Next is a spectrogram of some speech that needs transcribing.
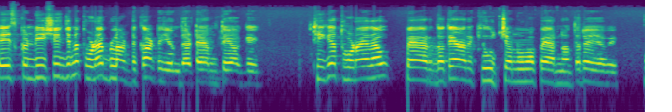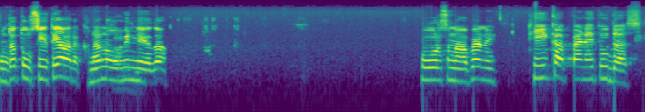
ਇਸ ਕੰਡੀਸ਼ਨ 'ਚ ਨਾ ਥੋੜਾ ਬਲੱਡ ਘਟ ਜਾਂਦਾ ਟਾਈਮ ਤੇ ਆ ਕੇ। ਠੀਕ ਹੈ? ਥੋੜਾ ਇਹਦਾ ਪੈਰ ਦਾ ਧਿਆਨ ਰੱਖਿਓ ਉੱਚਾ ਨੋਵਾ ਪੈਰ ਨਾ ਧਰਿਆ ਜਾਵੇ। ਹੁਣ ਤਾਂ ਤੁਸੀਂ ਧਿਆਨ ਰੱਖਣਾ 9 ਮਹੀਨੇ ਦਾ। ਹੋਰ ਸੁਣਾ ਭੈਣੇ? ਠੀਕ ਆ ਭੈਣੇ ਤੂੰ ਦੱਸ?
